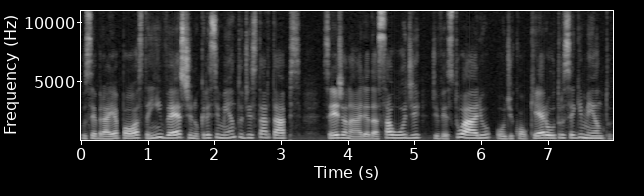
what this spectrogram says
O Sebrae aposta e investe no crescimento de startups, seja na área da saúde, de vestuário ou de qualquer outro segmento.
